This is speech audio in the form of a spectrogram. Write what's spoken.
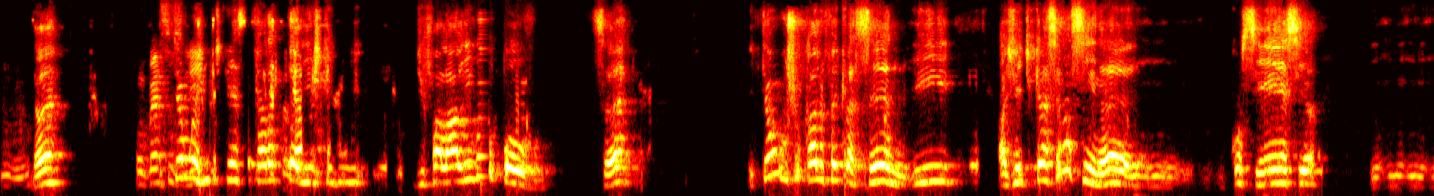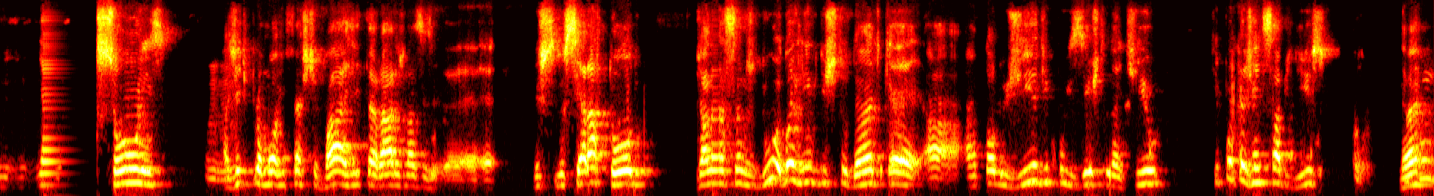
Uhum. Né? então, a gente tem essa característica de, de falar a língua do povo, certo? Então, o chocalho foi crescendo e a gente crescendo assim, né? Consciência, em, em, em ações. Uhum. A gente promove festivais literários nas, é, no, Ceará todo. Já lançamos duas, dois livros de estudante, que é a, a Antologia de Poesia Estudantil, que pouca gente sabe disso. Né?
